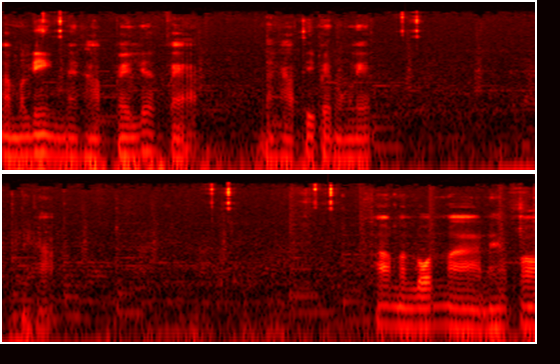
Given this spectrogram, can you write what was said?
numbering นะครับไปเลือกแบบนะครับที่เป็นวงเล็บนะครับ ถ้ามันล้นมานะครับก็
